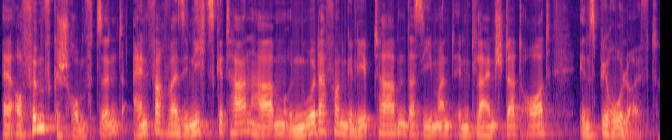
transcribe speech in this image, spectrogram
äh, auf fünf geschrumpft sind, einfach weil sie nichts getan haben und nur davon gelebt haben, dass jemand im kleinen Stadtort ins Büro läuft.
